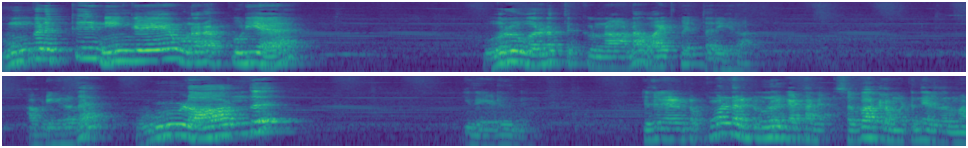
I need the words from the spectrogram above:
உங்களுக்கு நீங்களே உணரக்கூடிய ஒரு வருடத்துக்குண்டான வாய்ப்பை தருகிறார். அப்படிங்கிறத உள்ளார்ந்து இதை எழுதுங்க. இதில் என்கிட்ட ஃபோனில் ரெண்டு மூணு பேர் கேட்டாங்க. செவ்வாய்க்கிழமை மட்டும்தான் எழுதணுமா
